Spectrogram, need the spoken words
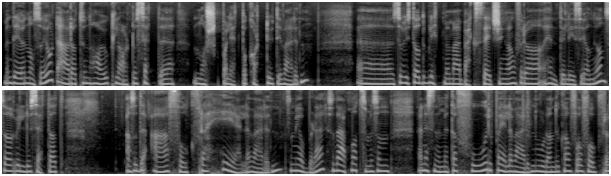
Men det hun også har gjort, er at hun har jo klart å sette norsk ballett på kartet ute i verden. Eh, så hvis du hadde blitt med meg backstage en gang for å hente Lise Jonjon, så ville du sett at altså det er folk fra hele verden som jobber der. Så det er en en sånn, det er nesten en metafor på hele verden. Hvordan du kan få folk fra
